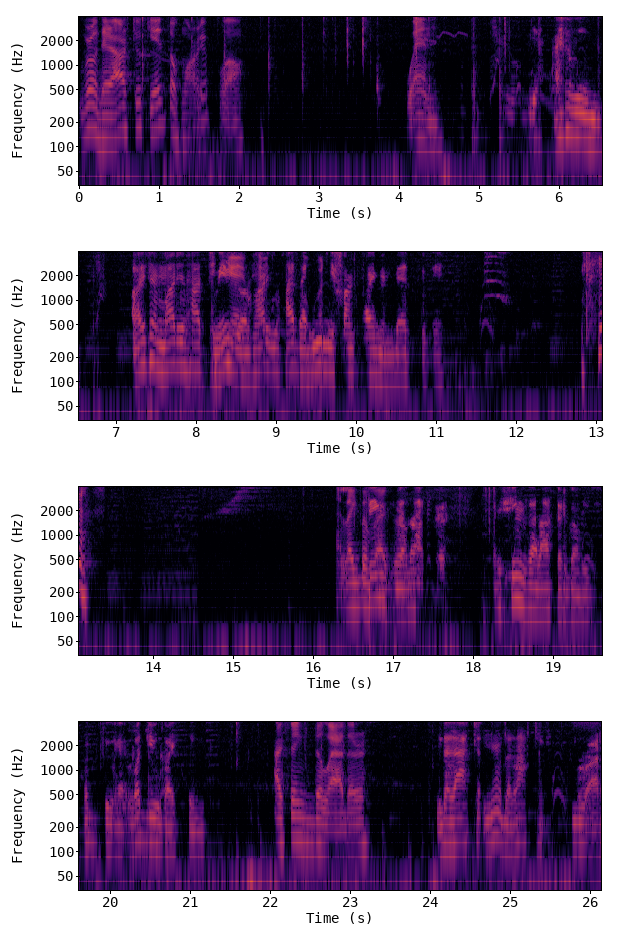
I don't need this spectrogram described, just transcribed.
Bro, there are two kids of Mario? Wow. When? Yeah, I mean, either Mario had twins or Mario had a really fun time in bed today. I like the I think the background. latter. I think the latter, guys. What do you, what do you guys think? I think the ladder. The latter? No, the latter. You are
